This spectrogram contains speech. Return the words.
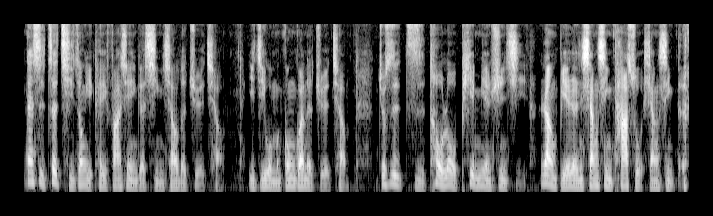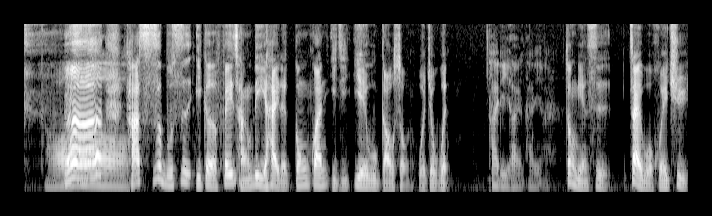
但是这其中也可以发现一个行销的诀窍，以及我们公关的诀窍，就是只透露片面讯息，让别人相信他所相信的。哦，他是不是一个非常厉害的公关以及业务高手？我就问。太厉害了，太厉害了。重点是在我回去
